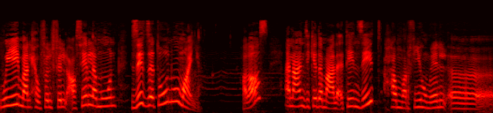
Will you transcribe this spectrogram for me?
وملح وفلفل عصير ليمون زيت زيتون ومية. خلاص؟ أنا عندي كده معلقتين زيت احمر فيهم آه،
